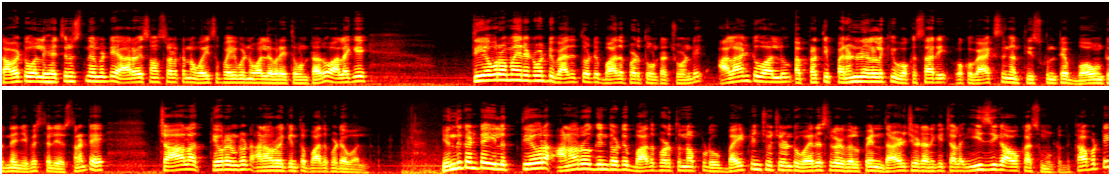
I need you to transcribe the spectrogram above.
కాబట్టి వాళ్ళు హెచ్చరిస్తున్నటువంటి అరవై సంవత్సరాల కన్నా వయసు పైబడిన వాళ్ళు ఎవరైతే ఉంటారో అలాగే తీవ్రమైనటువంటి వ్యాధితోటి బాధపడుతూ ఉంటారు చూడండి. అలాంటి వాళ్ళు ప్రతి పన్నెండు నెలలకి ఒకసారి ఒక వ్యాక్సిన్ కానీ తీసుకుంటే బాగుంటుంది అని చెప్పేసి తెలియజేస్తున్నారు. అంటే చాలా తీవ్రమైనటువంటి అనారోగ్యంతో బాధపడే వాళ్ళు ఎందుకంటే వీళ్ళు తీవ్ర అనారోగ్యంతో బాధపడుతున్నప్పుడు బయట నుంచి వచ్చినటువంటి వైరస్లు కూడా వీళ్ళపైన దాడి చేయడానికి చాలా ఈజీగా అవకాశం ఉంటుంది. కాబట్టి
